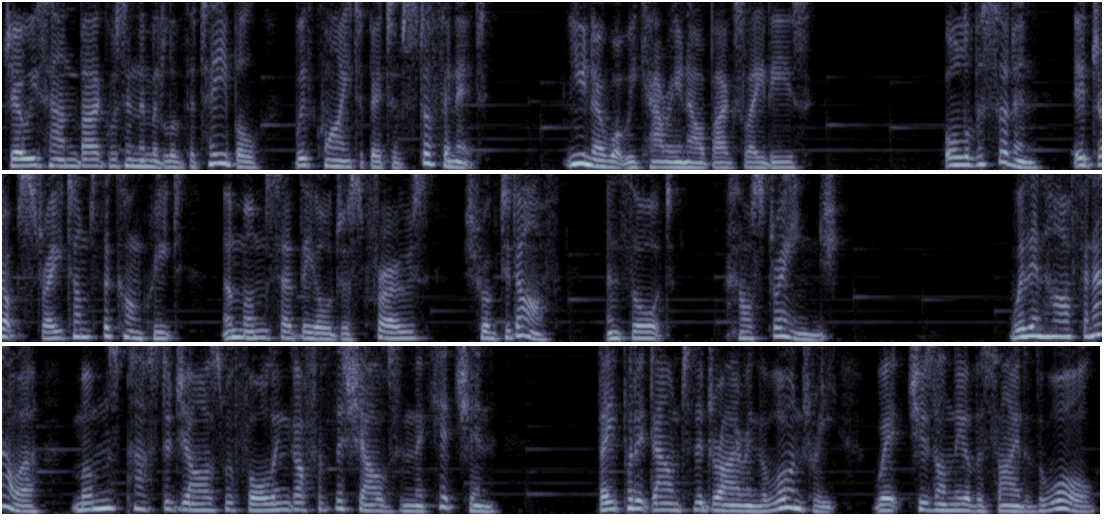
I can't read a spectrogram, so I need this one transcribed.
Joey's handbag was in the middle of the table with quite a bit of stuff in it. You know what we carry in our bags, ladies. All of a sudden, it dropped straight onto the concrete, and Mum said they all just froze, shrugged it off, and thought, how strange. Within half an hour, Mum's pasta jars were falling off of the shelves in the kitchen. They put it down to the dryer in the laundry, which is on the other side of the wall,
